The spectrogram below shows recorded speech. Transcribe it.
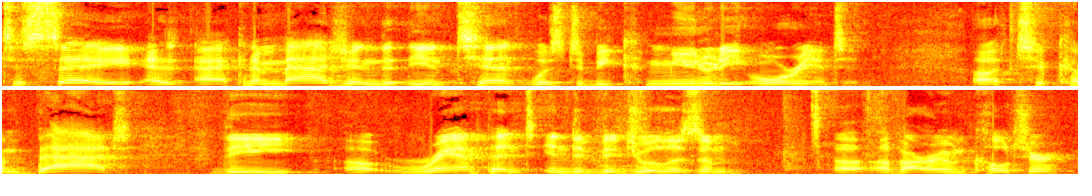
to say, as I can imagine that the intent was to be community oriented, uh, to combat the uh, rampant individualism uh, of our own culture,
